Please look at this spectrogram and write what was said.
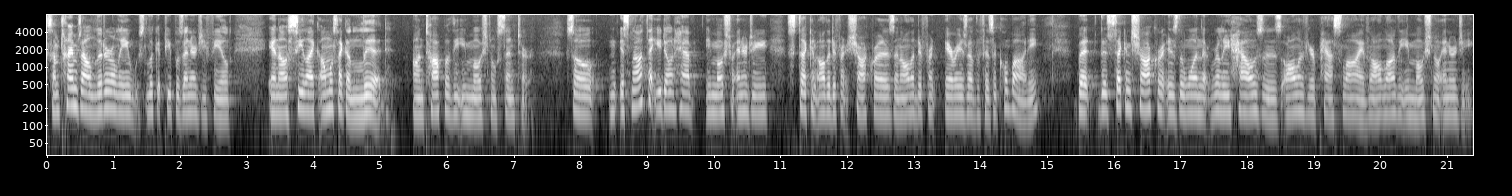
Sometimes I'll literally look at people's energy field and I'll see like almost like a lid on top of the emotional center. So it's not that you don't have emotional energy stuck in all the different chakras and all the different areas of the physical body, but the second chakra is the one that really houses all of your past lives, all, a lot of the emotional energy.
